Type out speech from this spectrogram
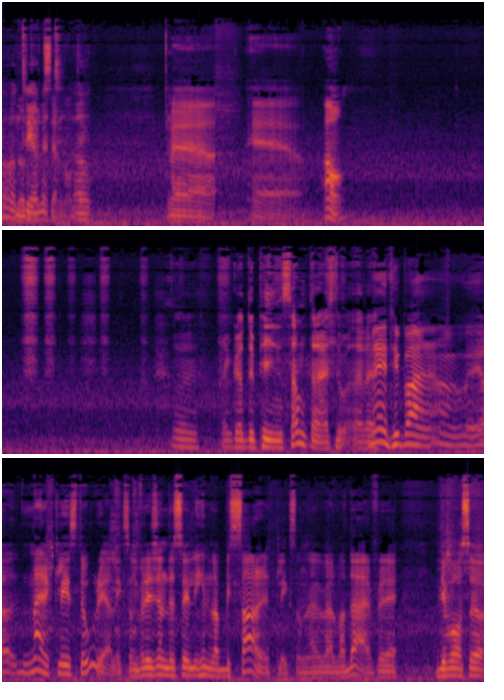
Ja, något trevligt. eller Ja. någonting. Eh, eh, ja. Mm. Tänker du att det är pinsamt den här historien eller? Nej, typ bara ja, ja, märklig historia liksom. För det kändes så himla bisarrt liksom när vi väl var där. För det, det var så...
